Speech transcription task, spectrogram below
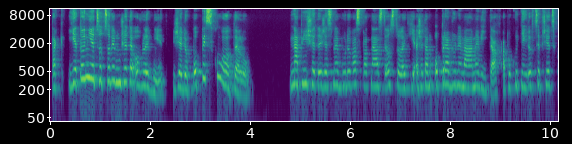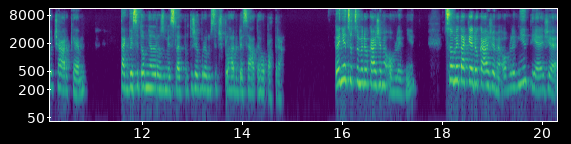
tak je to něco, co vy můžete ovlivnit, že do popisku hotelu napíšete, že jsme budova z 15. století a že tam opravdu nemáme výtah. A pokud někdo chce přijet s kočárkem, tak by si to měl rozmyslet, protože bude muset šplhat do desátého patra. To je něco, co my dokážeme ovlivnit co my také dokážeme ovlivnit, je, že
